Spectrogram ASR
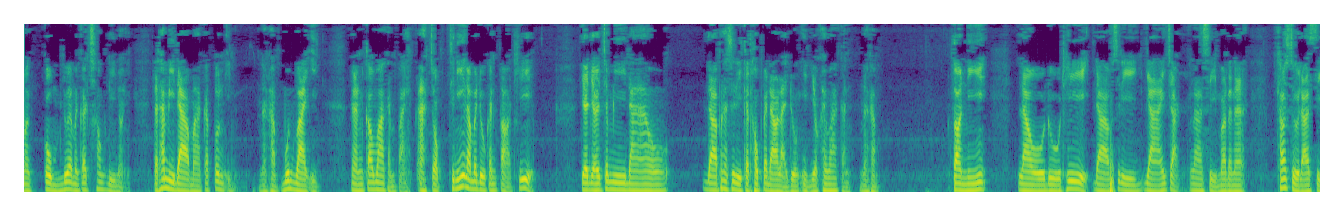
มากลุ่มด้วยมันก็โชคดีหน่อย แต่ถ้ามีดาวมากระตุ้นอีกนะครับวุ่นวายอีก งั้นก็ว่ากันไปอะจบทีนี้เรามาดูกันต่อที่ เดี๋ยวเดี๋ยวจะมีดาวดาวพฤหัสบดีกระทบกับดาวหลายดวงอีกยกให้ว่ากันนะครับ ตอนนี้เราดูที่ดาวพฤหัสบดีย้ายจากราศีมรณะ เข้าสู่ราศี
